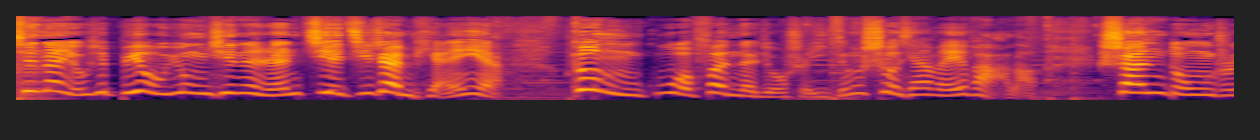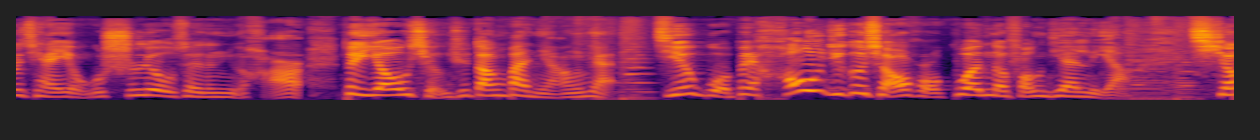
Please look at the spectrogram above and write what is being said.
现在有些别有用心的人借机占便宜。更过分的就是已经涉嫌违法了。山东之前有个十六岁的女孩被邀请去当伴娘去，结果被好几个小伙关到房间里啊，强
